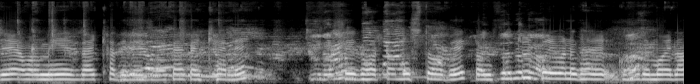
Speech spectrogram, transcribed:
যে ইয়া আমার মেয়ের রাখা দিলে একা একাই খেলে। সে ঘরটা মুছতে হবে কারণ প্রচুর পরিমাণে ঘরে ঘরে ময়লা।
